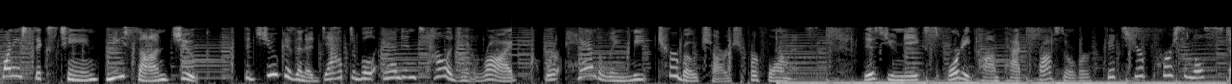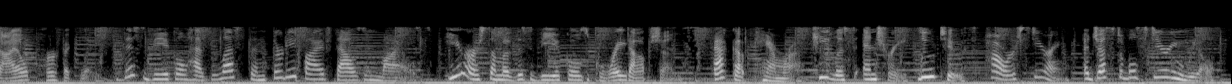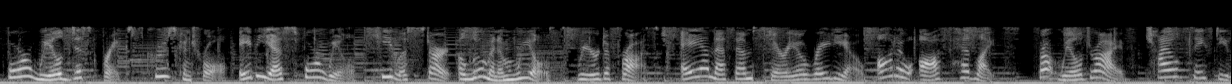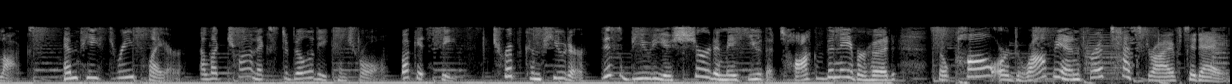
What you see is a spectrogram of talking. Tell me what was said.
2016 Nissan Juke. The Juke is an adaptable and intelligent ride where handling meets turbocharged performance. This unique sporty compact crossover fits your personal style perfectly. This vehicle has less than 35,000 miles. Here are some of this vehicle's great options. Backup camera, keyless entry, Bluetooth, power steering, adjustable steering wheel, four-wheel disc brakes, cruise control, ABS four-wheel, keyless start, aluminum wheels, rear defrost, AM FM stereo radio, auto off headlights, front wheel drive, child safety locks, MP3 player, electronic stability control, bucket seats, trip computer. This beauty is sure to make you the talk of the neighborhood, so call or drop in for a test drive today.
